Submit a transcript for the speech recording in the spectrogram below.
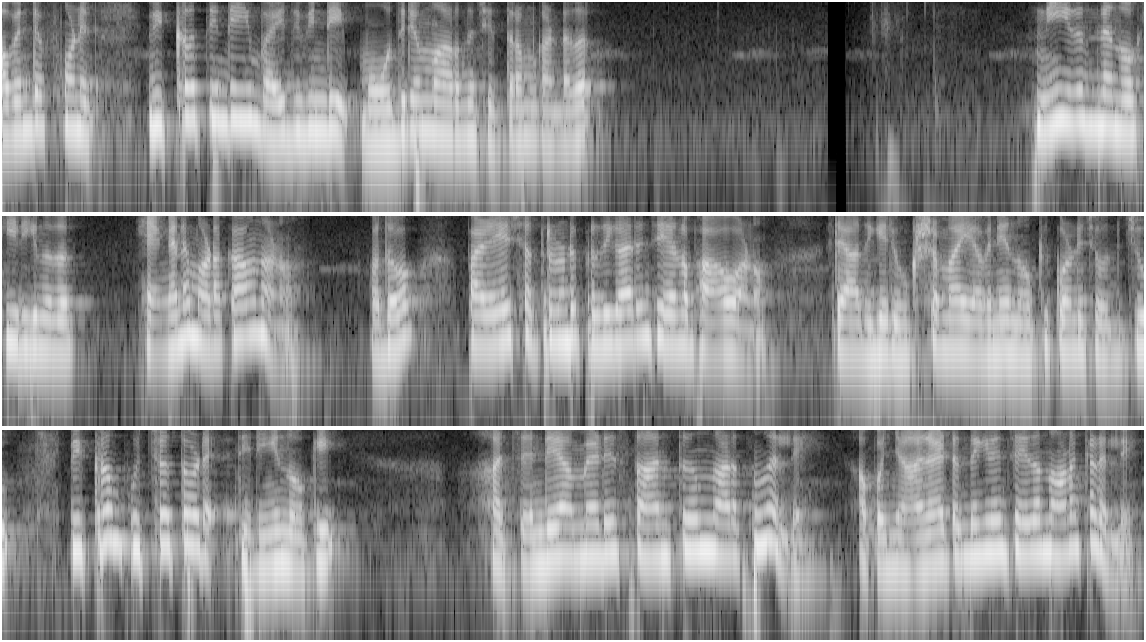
അവന്റെ ഫോണിൽ വിക്രത്തിന്റെയും വൈദ്യുവിന്റെയും മോതിരം മാറുന്ന ചിത്രം കണ്ടത്. നീ ഇതെന്തിനാ നോക്കിയിരിക്കുന്നത്? എങ്ങനെ മുടക്കാവുന്നതാണോ? അതോ പഴയ ശത്രുവിനോട് പ്രതികാരം ചെയ്യാനുള്ള ഭാവമാണോ? രാധിക രൂക്ഷമായി അവനെ നോക്കിക്കൊണ്ട് ചോദിച്ചു. വിക്രം പുച്ഛത്തോടെ തിരിഞ്ഞു നോക്കി. അച്ഛന്റെ അമ്മയുടെ സ്ഥാനത്ത് നിന്ന് നടത്തുന്നതല്ലേ? അപ്പോൾ ഞാനായിട്ട് എന്തെങ്കിലും ചെയ്ത നാണക്കടല്ലേ?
